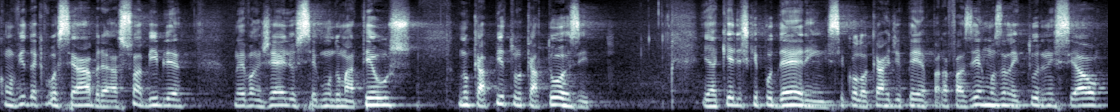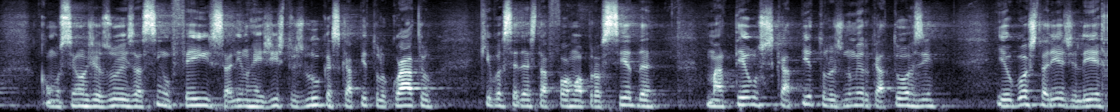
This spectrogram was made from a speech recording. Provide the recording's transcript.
Convido a que você abra a sua Bíblia no Evangelho segundo Mateus, no capítulo 14. E aqueles que puderem se colocar de pé para fazermos a leitura inicial, como o Senhor Jesus assim o fez ali no registro de Lucas, capítulo 4, que você desta forma proceda Mateus capítulos número 14, e eu gostaria de ler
